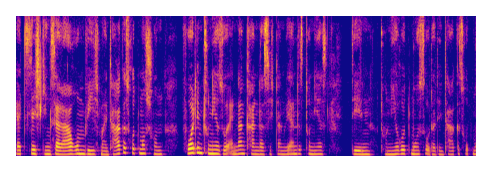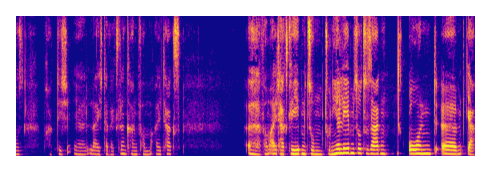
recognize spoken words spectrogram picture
Letztlich ging es ja darum, wie ich meinen Tagesrhythmus schon vor dem Turnier so ändern kann, dass ich dann während des Turniers den Turnierrhythmus oder den Tagesrhythmus praktisch äh, leichter wechseln kann vom Alltags äh, vom Alltagsleben zum Turnierleben sozusagen. Und ähm, ja,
